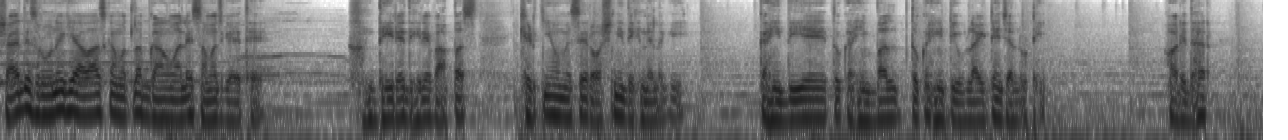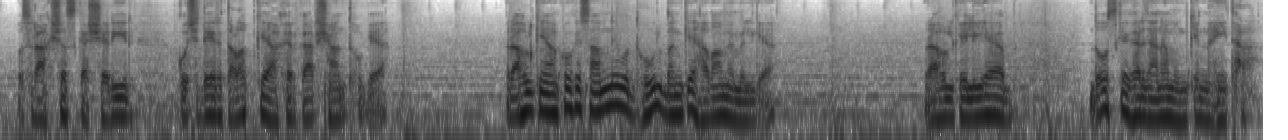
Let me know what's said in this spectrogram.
शायद इस रोने की आवाज़ का मतलब गाँव वाले समझ गए थे। धीरे धीरे वापस खिड़कियों में से रोशनी दिखने लगी। कहीं दिए तो कहीं बल्ब तो कहीं ट्यूबलाइटें जल उठी। और इधर, उस राक्षस का शरीर कुछ देर तड़प के आखिरकार शांत हो गया। राहुल की आँखों के सामने वो धूल बन के हवा में मिल गया। राहुल के लिए अब दोस्त के घर जाना मुमकिन नहीं था।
